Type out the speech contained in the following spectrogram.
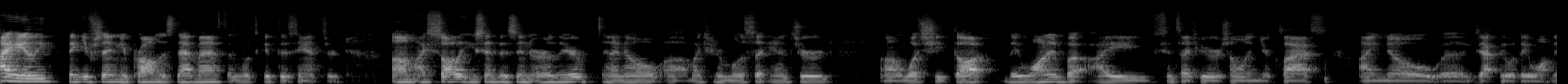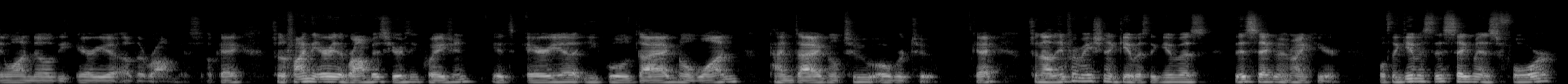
Hi, Haley. Thank you for sending your problem to SnapMath, and let's get this answered. Um, I saw that you sent this in earlier, and I know uh, my tutor Melissa answered uh, what she thought they wanted, but I, since I tutor someone in your class, I know uh, exactly what they want. They want to know the area of the rhombus, okay? So to find the area of the rhombus, here's the equation. It's area equals diagonal 1 times diagonal 2 over 2, okay? So now the information they give us, they give us this segment right here. Well, if they give us this segment is 4,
